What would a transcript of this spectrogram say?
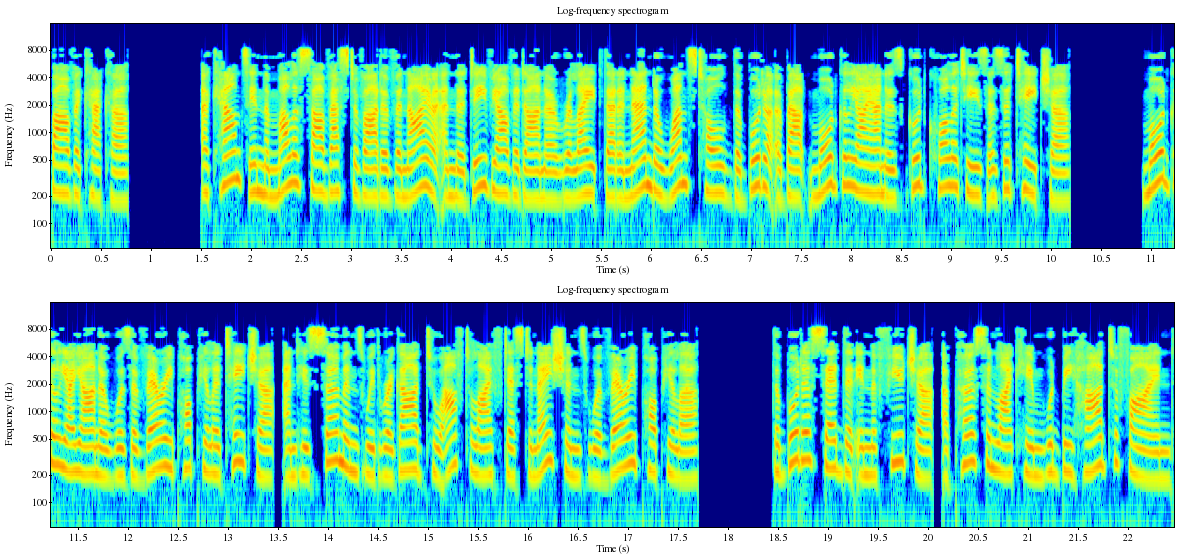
Bhavacakka. Accounts in the Mulasarvastivada Vinaya and the Divyavadana relate that Ananda once told the Buddha about Maudgalyayana's good qualities as a teacher. Maudgalyayana was a very popular teacher, and his sermons with regard to afterlife destinations were very popular. The Buddha said that in the future, a person like him would be hard to find.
